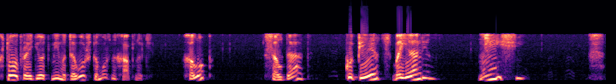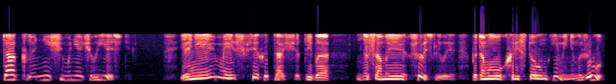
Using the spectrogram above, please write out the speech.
Кто пройдет мимо того, что можно хапнуть? Холоп? Солдат? Купец? Боярин? Нищий. Так нищему нечего есть. И они меньше всех и тащат, ибо самые совестливые, потому Христовым именем и живут.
